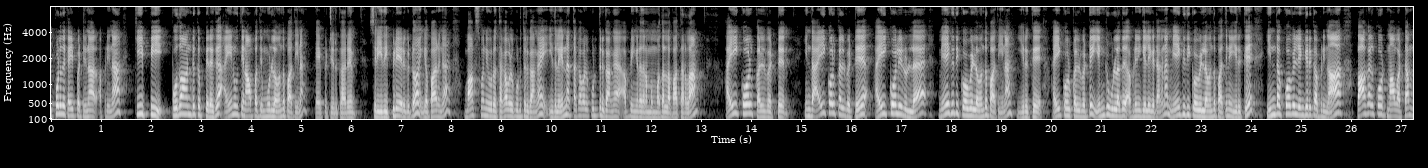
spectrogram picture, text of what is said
எப்பொழுது கைப்பற்றினார் அப்படின்னா கிபி புதாண்டுக்கு பிறகு ஐநூற்றி நாற்பத்தி மூணில் வந்து பார்த்தீங்கன்னா கைப்பற்றியிருக்காரு சரி இது இப்படியே இருக்கட்டும். இங்கே பாருங்கள் பாக்ஸ் பண்ணி ஒரு தகவல் கொடுத்துருக்காங்க. இதில் என்ன தகவல் கொடுத்துருக்காங்க அப்படிங்கிறத நம்ம முதல்ல பார்த்துடலாம் ஐகோல் கல்வெட்டு. இந்த ஐகோல் கல்வெட்டு ஐகோலில் உள்ள மேகுதி கோவிலில் வந்து பார்த்தீங்கன்னா இருக்குது ஐகோல் கல்வெட்டு எங்கே உள்ளது அப்படின்னு கேள்வி கேட்டாங்கன்னா மேகுதி கோவிலில் வந்து பார்த்தீங்கன்னா இருக்குது இந்த கோவில் எங்கே இருக்குது அப்படின்னா பாகல்கோட் மாவட்டம்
